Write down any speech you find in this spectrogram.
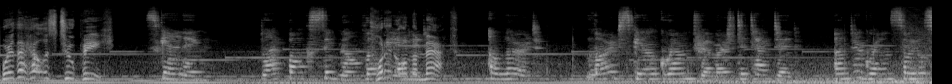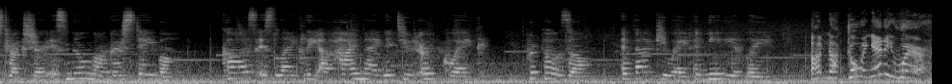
Where the hell is 2B? Scanning. Black box signal located. Put it on the map! Alert. Large-scale ground tremors detected. Underground soil structure is no longer stable. Cause is likely a high-magnitude earthquake. Proposal. Evacuate immediately. I'm not going anywhere!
